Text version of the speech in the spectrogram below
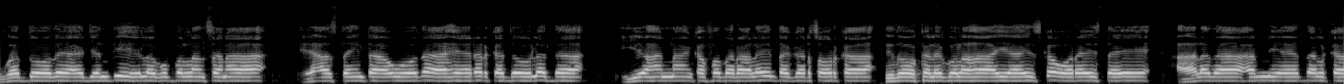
uga dooday ajandihii lagu ballansanaa ee astaynta awoodaha heerarka dowladda iyo hannaanka federaaleynta garsoorka sidoo kale golaha ayaa iska waraystay xaaladaha amni ee dalka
